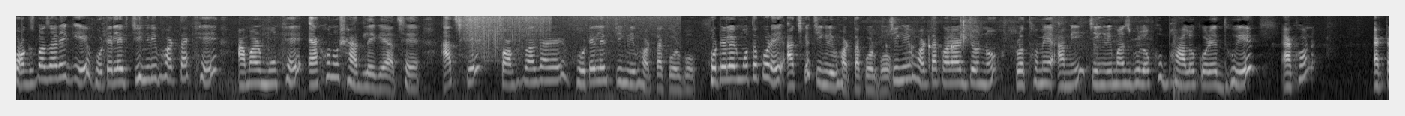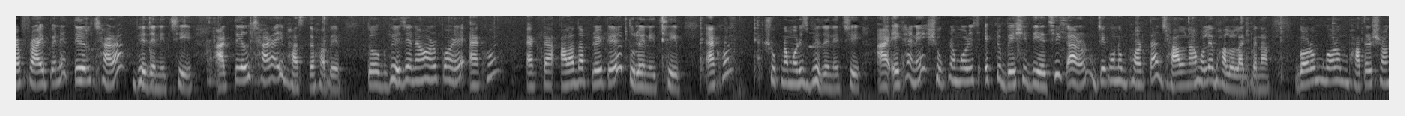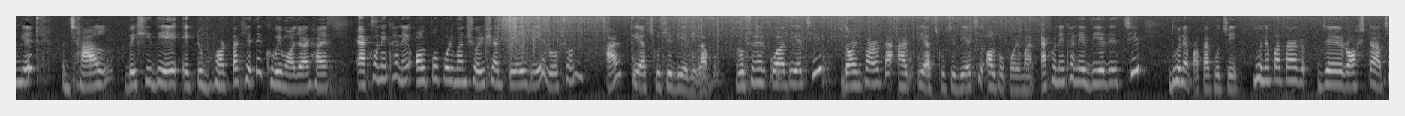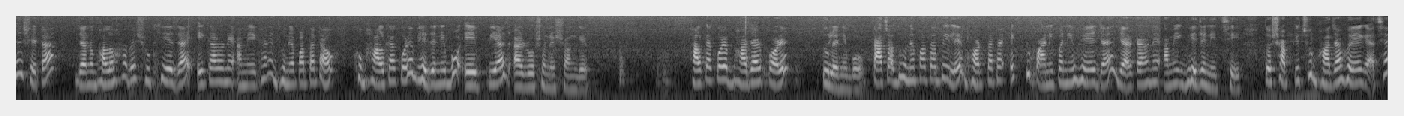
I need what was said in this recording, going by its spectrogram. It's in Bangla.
কক্সবাজারে গিয়ে হোটেলের চিংড়ি ভর্তা খেয়ে আমার মুখে এখনও স্বাদ লেগে আছে আজকে কক্সবাজারের হোটেলের চিংড়ি ভর্তা করব। হোটেলের মতো করেই আজকে চিংড়ি ভর্তা করব। চিংড়ি ভর্তা করার জন্য প্রথমে আমি চিংড়ি মাছগুলো খুব ভালো করে ধুয়ে এখন একটা ফ্রাই প্যানে তেল ছাড়া ভেজে নিচ্ছি আর তেল ছাড়াই ভাজতে হবে তো ভেজে নেওয়ার পরে এখন একটা আলাদা প্লেটে তুলে নিচ্ছি এখন শুকনো মরিচ ভেজে নিচ্ছি। আর এখানে শুকনো মরিচ একটু বেশি দিয়েছি, কারণ যে কোনো ভর্তা ঝাল না হলে ভালো লাগবে না। গরম গরম ভাতের সঙ্গে ঝাল বেশি দিয়ে একটু ভর্তা খেতে খুবই মজার হয়। এখন এখানে অল্প পরিমাণ সরিষার তেল দিয়ে রসুন আর পেঁয়াজ কুচি দিয়ে দিলাম। রসুনের কোয়া দিয়েছি, দশ বারোটা, আর পেঁয়াজ কুচি দিয়েছি অল্প পরিমাণ। এখন এখানে দিয়ে দিচ্ছি ধনে পাতা কুচি। ধনে পাতার যে রসটা আছে সেটা যেন ভালোভাবে শুকিয়ে যায়। এই কারণে আমি এখানে ধনে পাতাটাও খুব হালকা করে ভেজে নেব এই পেঁয়াজ আর রসুনের সঙ্গে। হালকা করে ভাজার পরে তুলে নেব। কাঁচা ধনে পাতা দিলে ভর্তাটা একটু পানি পানি হয়ে যায়, যার কারণে আমি ভেজে নিচ্ছি। তো সব কিছু ভাজা হয়ে গেছে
